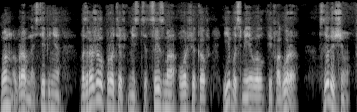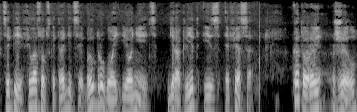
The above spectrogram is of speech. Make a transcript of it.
Он в равной степени возражал против мистицизма орфиков и высмеивал Пифагора. Следующим в цепи философской традиции был другой ионеец, Гераклит из Эфеса, который жил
